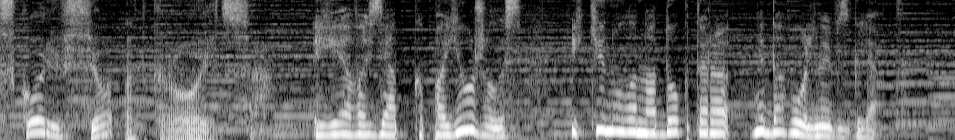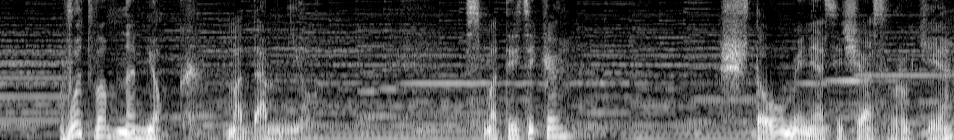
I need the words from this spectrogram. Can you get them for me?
Вскоре все откроется. Ева зябко поежилась и кинула на доктора недовольный взгляд. Вот вам намек, мадам Нил. Смотрите-ка, что у меня сейчас в руке.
